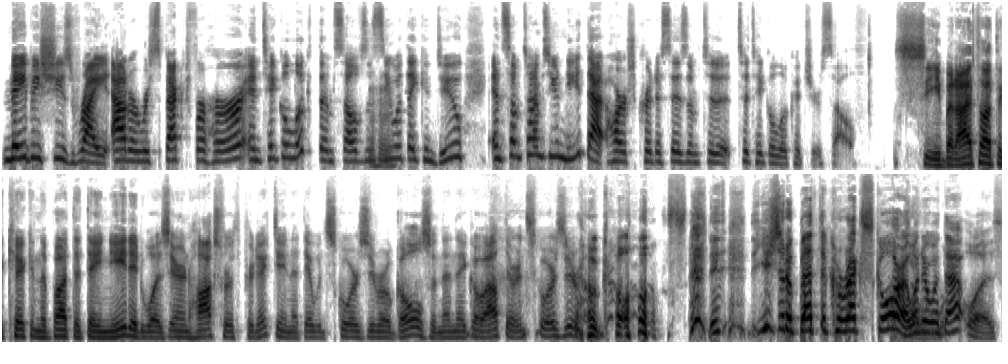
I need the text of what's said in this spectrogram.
Maybe she's right out of respect for her and take a look at themselves and mm-hmm. see what they can do. And sometimes you need that harsh criticism to to take a look at yourself. See, but I thought the kick in the butt that they needed was Erin Hawksworth predicting that they would score zero goals, and then they go out there and score zero goals. you should have bet the correct score. I wonder what that was.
